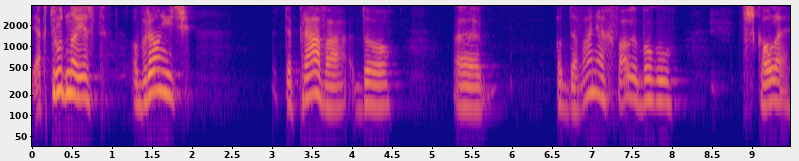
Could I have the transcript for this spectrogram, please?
jak trudno jest obronić te prawa do e, oddawania chwały Bogu w szkole,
